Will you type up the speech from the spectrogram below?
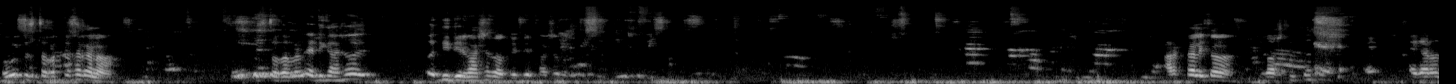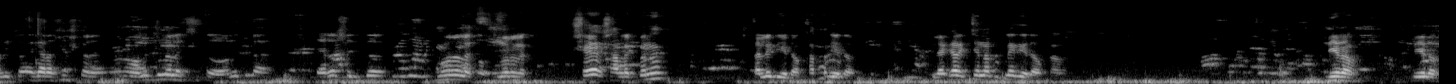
তুমি দুষ্ট করতেছো কেন? তুমি করবে? এদিকে আসো দিদির ভাষা দাও দিদির ভাষা দাও আরেকটা লিখো না, দশ এগারো লিখো, এগারো শেষ করে। অনেকগুলো লেখছি তো, অনেকগুলো তেরো, চোদ্দ, পনেরো লেখো পনেরো লেখো। শেষ, আর লিখবে না? তাহলে দিয়ে দাও, খাতা দিয়ে দাও। লেখার ইচ্ছে না থাকলে দিয়ে দাও, খাতা। দিয়ে দাও দিয়ে দাও।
